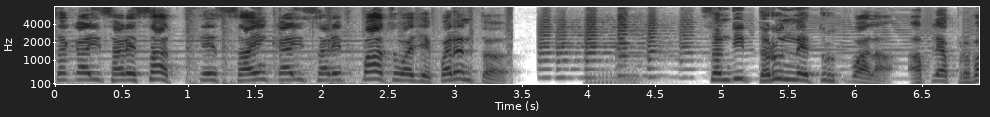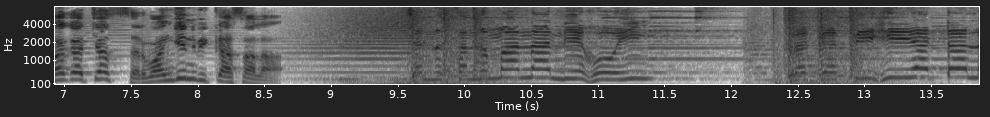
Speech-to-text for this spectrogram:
सकाळी साडेसात ते सायंकाळी साडेपाच वाजेपर्यंत. संधी तरुण नेतृत्वाला आपल्या प्रभागाच्या सर्वांगीण विकासाला. जनसन्मानाने होई प्रगती ही अटल.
